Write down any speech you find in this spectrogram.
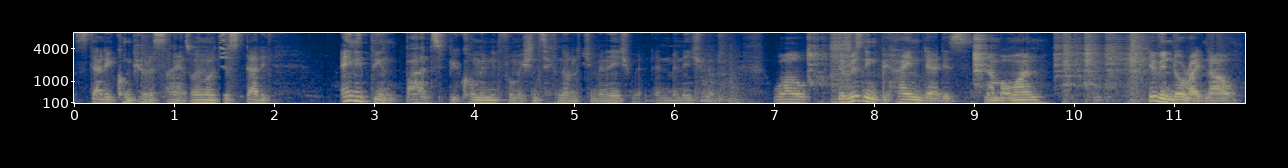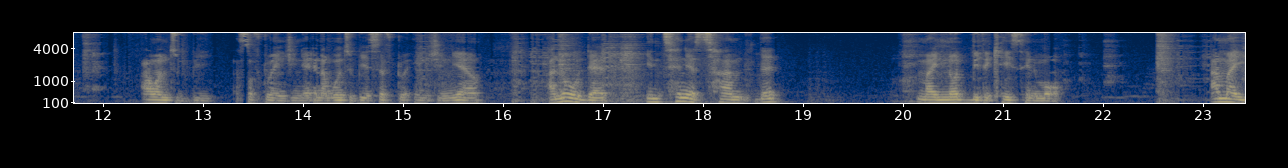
study computer science? Why not just study anything but BCom in information technology management and management? Well, the reasoning behind that is number one, even though right now I want to be a software engineer and I'm going to be a software engineer, I know that in 10 years' time, that might not be the case anymore. I might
